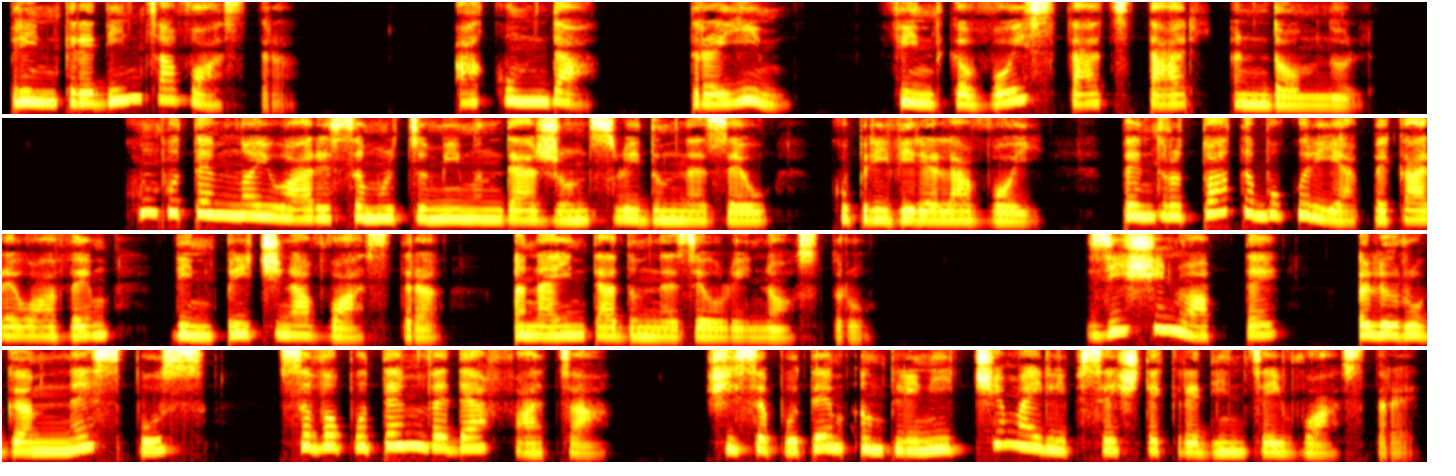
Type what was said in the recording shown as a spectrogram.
prin credința voastră. Acum da, trăim, fiindcă voi stați tari în Domnul. Cum putem noi oare să mulțumim îndeajuns lui Dumnezeu cu privire la voi, pentru toată bucuria pe care o avem din pricina voastră, înaintea Dumnezeului nostru? Zi și noapte îl rugăm nespus să vă putem vedea fața și să putem împlini ce mai lipsește credinței voastre.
